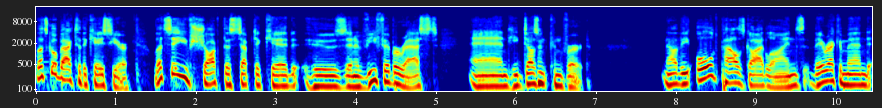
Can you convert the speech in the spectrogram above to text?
let's go back to the case here. Let's say you've shocked the septic kid who's in a V-fib arrest and he doesn't convert. Now, the old PALS guidelines, they recommend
